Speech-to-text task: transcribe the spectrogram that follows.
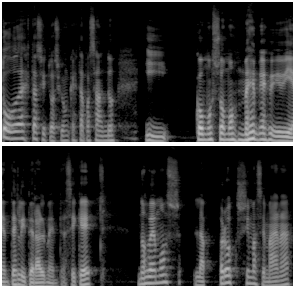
toda esta situación que está pasando y cómo somos memes vivientes literalmente. Así que nos vemos la próxima semana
